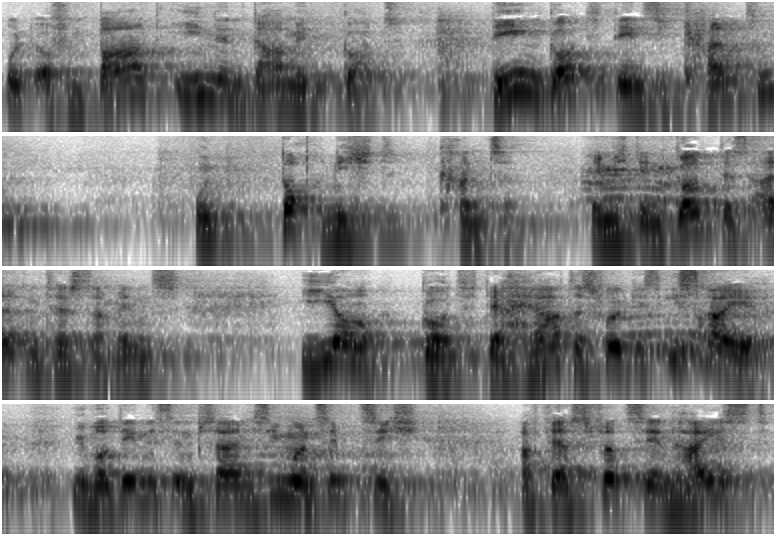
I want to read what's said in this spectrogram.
und offenbart ihnen damit Gott. Den Gott, den sie kannten und doch nicht kannten, nämlich den Gott des Alten Testaments. Ihr Gott, der Herr des Volkes Israel, über den es im Psalm 77 ab Vers 14 heißt,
